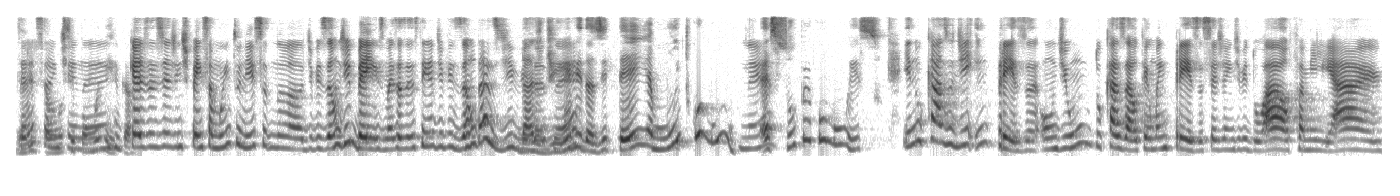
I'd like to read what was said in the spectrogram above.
Interessante, né? Então né? Porque às vezes a gente pensa muito nisso na divisão de bens, mas às vezes tem a divisão das dívidas. Das né? dívidas, né? e tem, é muito comum. Né? É super comum isso. E no caso de empresa, onde um do casal tem uma empresa, seja individual, familiar,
